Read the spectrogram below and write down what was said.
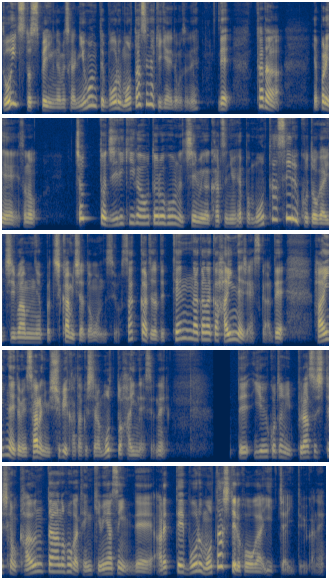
ドイツとスペインがいますから日本ってボール持たせなきゃいけないと思うんですよねでただやっぱりねそのちょっと自力が劣る方のチームが勝つにはやっぱ持たせることが一番やっぱ近道だと思うんですよ。サッカーってだって点なかなか入んないじゃないですか。で入んないためにさらに守備固くしたらもっと入んないですよね。っていうことにプラスしてしかもカウンターの方が点決めやすいんであれってボール持たしてる方がいいっちゃいいというかね。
